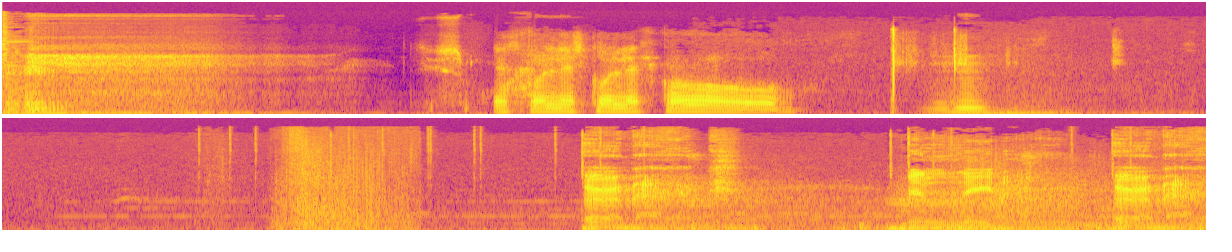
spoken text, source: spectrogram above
Do some Let's go, let's go, let's go. hmm Ermac. Mileena. Ermac.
